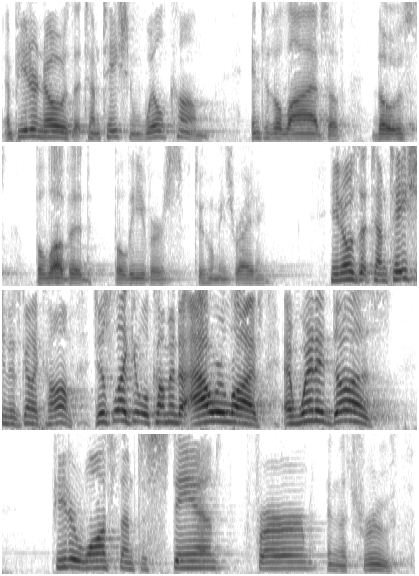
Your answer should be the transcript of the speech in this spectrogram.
And Peter knows that temptation will come into the lives of those beloved believers to whom he's writing. He knows that temptation is going to come, just like it will come into our lives. And when it does, Peter wants them to stand firm in the truth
